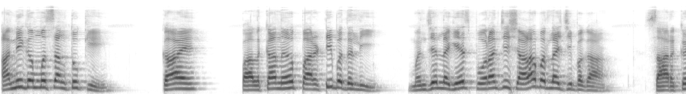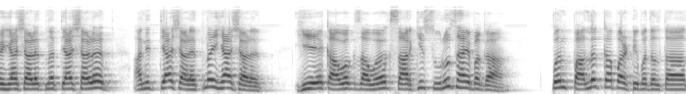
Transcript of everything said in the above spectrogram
आणि गंमत सांगतो की काय पालकानं पार्टी बदलली म्हणजे लगेच पोरांची शाळा बदलायची बघा. सारखं ह्या शाळेतनं त्या शाळेत आणि त्या शाळेतनं ह्या शाळेत. ही एक आवक जावक सारखी सुरूच आहे बघा. पण पालक का पार्टी बदलतात?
